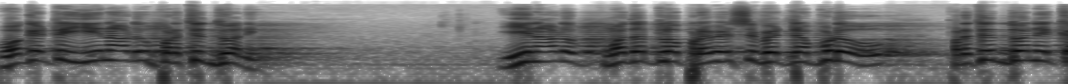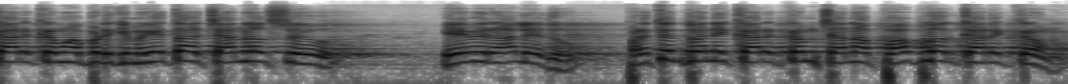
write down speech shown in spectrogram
ఒకటి ఈనాడు ప్రతిధ్వని. ఈనాడు మొదట్లో ప్రవేశపెట్టినప్పుడు ప్రతిధ్వని కార్యక్రమం అప్పటికి మిగతా ఛానల్స్ ఏమీ రాలేదు. ప్రతిధ్వని కార్యక్రమం చాలా పాపులర్ కార్యక్రమం.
